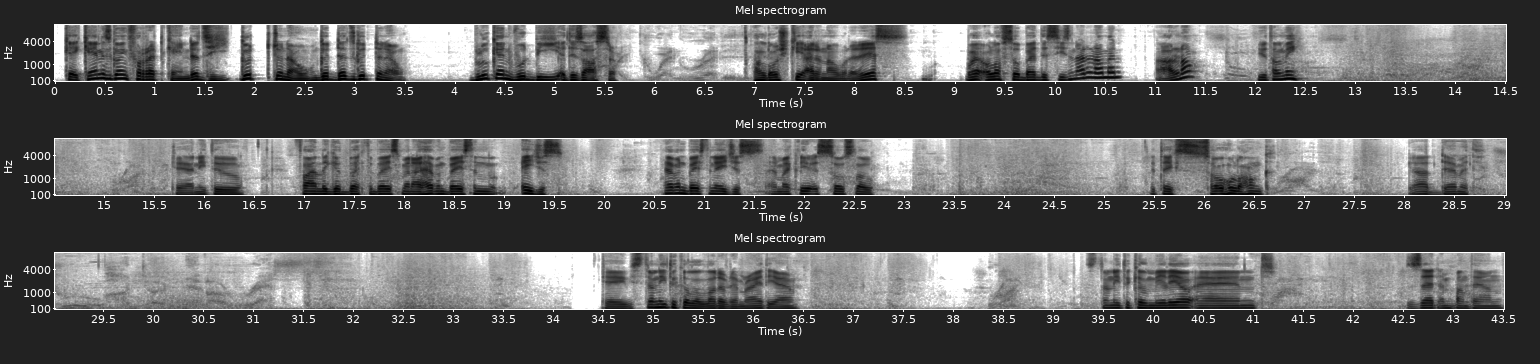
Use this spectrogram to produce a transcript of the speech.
Okay, Kayn is going for red Kayn. That's good to know. Good. That's good to know. Blue Kayn would be a disaster. Aldoshki, I don't know what it is. Why Olaf so bad this season? I don't know, man. I don't know. You tell me. Okay, I need to finally get back to base, man. I haven't based in ages. Haven't based in ages, and my clear is so slow. It takes so long. God damn it. Okay, we still need to kill a lot of them, right? Yeah. Still need to kill Milio and Zed and Pantheon.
